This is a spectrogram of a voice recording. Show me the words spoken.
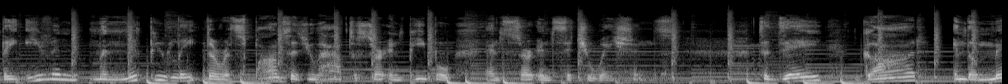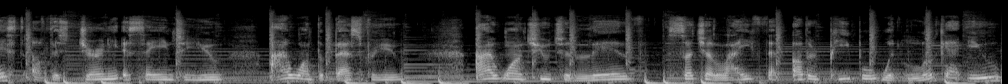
they even manipulate the responses you have to certain people and certain situations. Today, God, in the midst of this journey, is saying to you, I want the best for you. I want you to live such a life that other people would look at you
